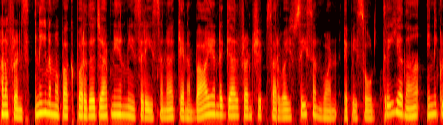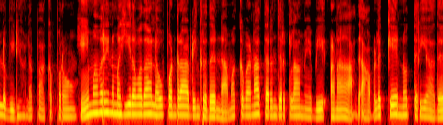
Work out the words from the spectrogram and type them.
ஹலோ ஃப்ரெண்ட்ஸ் இன்றைக்கி நம்ம பார்க்க போகிறது ஜாப்னியன் மீ சீரீஸ்னு can a boy and girl friendship survive season one episode த்ரீயை தான் இன்னைக்குள்ள வீடியோவில் பார்க்க போகிறோம் ஹேமாவரை நம்ம ஹீரோவாக தான் லவ் பண்ணுறா அப்படிங்கிறது நமக்கு வேணால் தெரிஞ்சிருக்கலாம் மேபி ஆனால் அது அவளுக்கே இன்னும் தெரியாது.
